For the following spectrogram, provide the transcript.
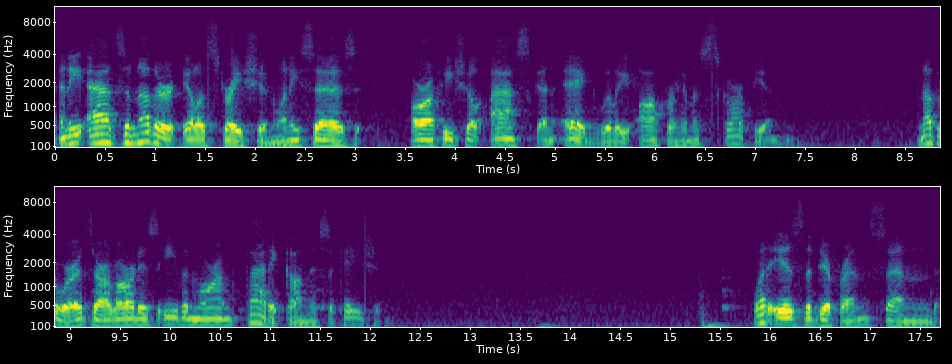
And he adds another illustration when he says, Or if he shall ask an egg, will he offer him a scorpion? In other words, our Lord is even more emphatic on this occasion. What is the difference and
